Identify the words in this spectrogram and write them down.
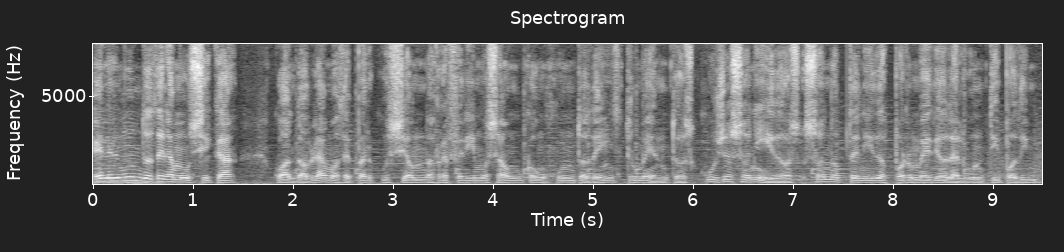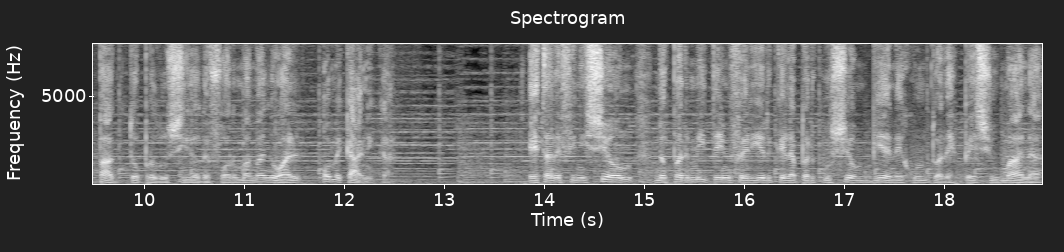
En el mundo de la música, cuando hablamos de percusión nos referimos a un conjunto de instrumentos cuyos sonidos son obtenidos por medio de algún tipo de impacto producido de forma manual o mecánica. Esta definición nos permite inferir que la percusión viene junto a la especie humana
